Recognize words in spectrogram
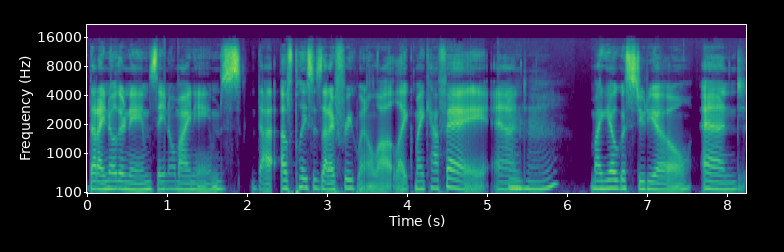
that I know their names, they know my names, that of places that I frequent a lot, like my cafe and Mhm. my yoga studio and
